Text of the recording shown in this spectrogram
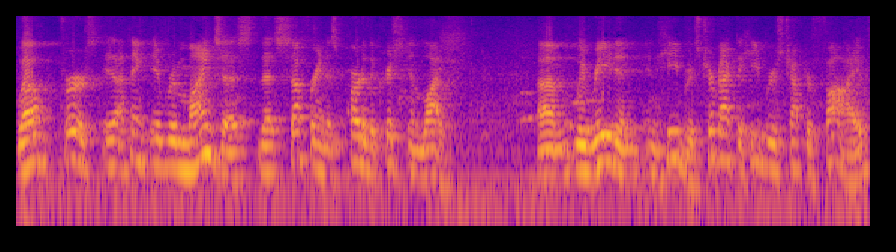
Well, first, I think it reminds us that suffering is part of the Christian life. Um, we read in, in Hebrews, turn back to Hebrews chapter 5,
